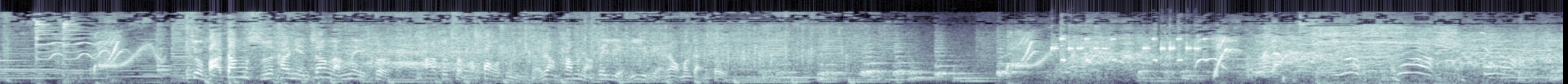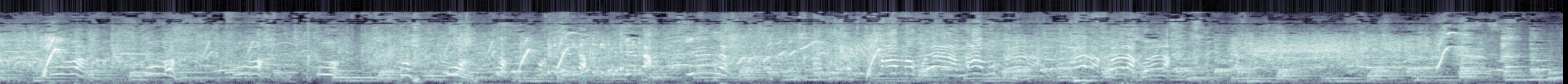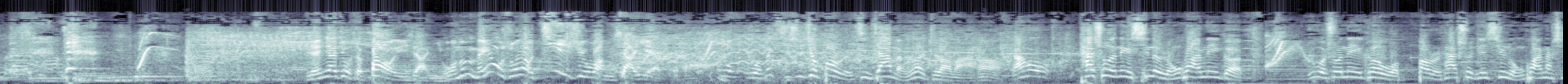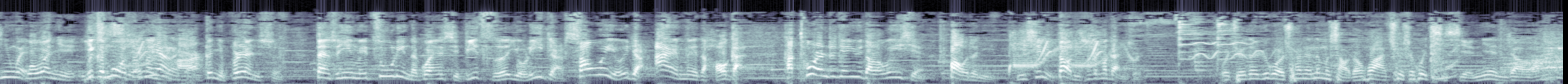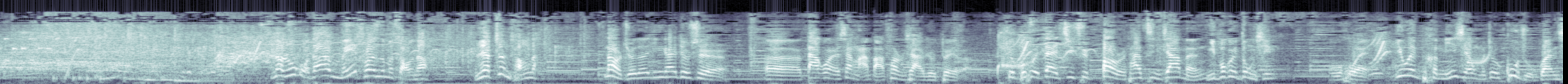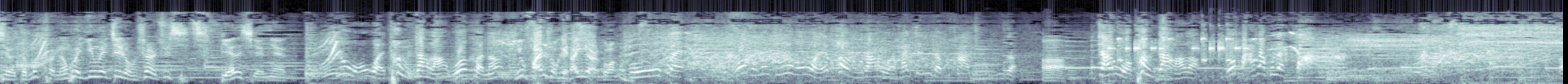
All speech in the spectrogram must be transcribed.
就把当时看见蟑螂那一刻，他是怎么抱住你的，让他们俩再演绎一遍，让我们感受一下。哇哇哇哇哇哇！天哪天哪天哪！妈妈回来了，妈我们回来了，回来了！人家就是抱一下你，我们没有说要继续往下演。我我们其实就抱着进家门了，知道吗？啊然后他说的那个心的融化，那个如果说那一刻我抱着他瞬间心融化，那是因为我问你，一个陌生的女孩跟你不认识，但是因为租赁的关系，彼此有了一点稍微有一点暧昧的好感，她突然之间遇到了危险，抱着你，你心里到底是什么感觉？我觉得如果穿的那么少的话，确实会起邪念，你知道吗？那如果大家没穿那么少呢？人家正常的，那我觉得应该就是，呃，大过来上马把他放下就对了，就不会再继续抱着他进家门。你不会动心。不会，因为很明显我们就是雇主关系了，怎么可能会因为这种事儿去起起别的邪念？我碰蟑螂，我可能你反手给他一耳光不会，我可能如果我要碰上蟑螂，我还真的怕虫子。啊！假如我碰蟑螂了，我马上回来打。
